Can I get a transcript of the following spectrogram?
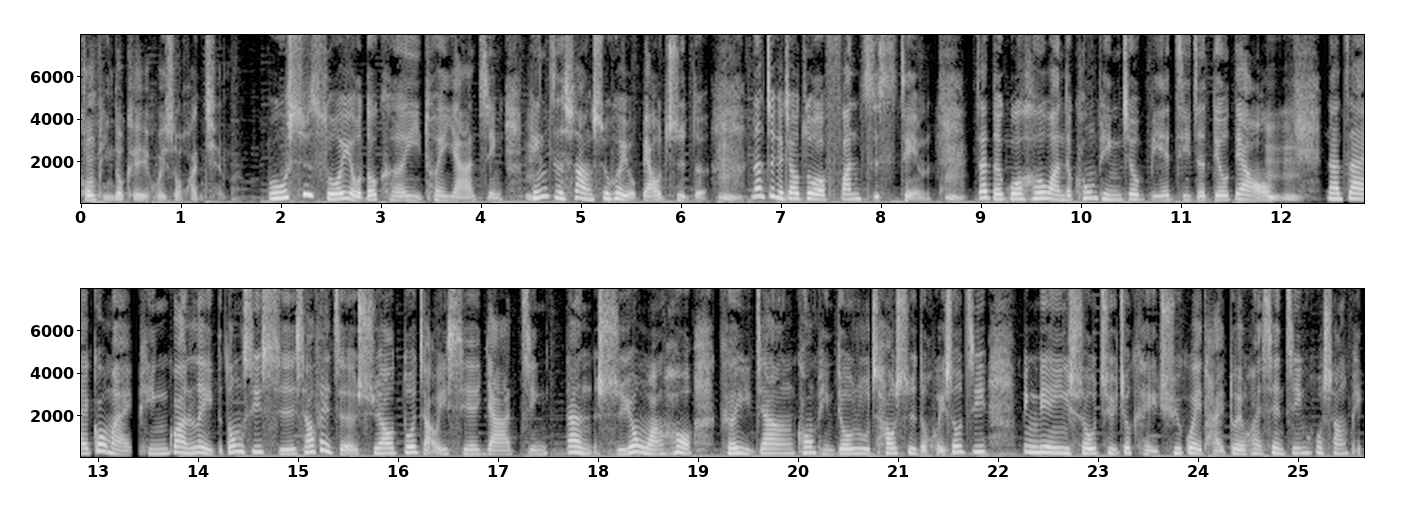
空瓶都可以回收换钱吗？不是所有都可以退押金，瓶子上是会有标志的。嗯，那这个叫做 Pfandsystem。嗯，在德国喝完的空瓶就别急着丢掉哦。嗯嗯。那在购买瓶罐类的东西时，消费者需要多缴一些押金，但使用完后可以将空瓶丢入超市的回收机，并列印收据，就可以去柜台兑换现金或商品。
